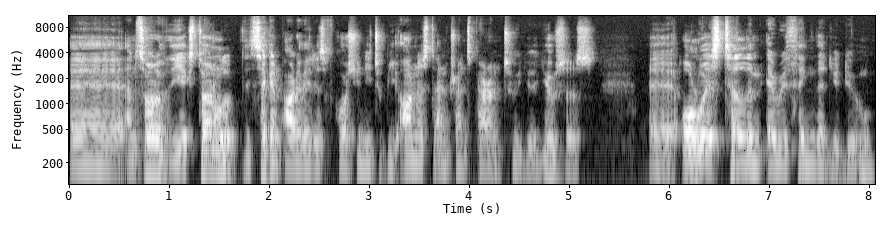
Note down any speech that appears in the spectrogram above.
Uh, and sort of the external, the second part of it is of course you need to be honest and transparent to your users. Uh, always tell them everything that you do.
